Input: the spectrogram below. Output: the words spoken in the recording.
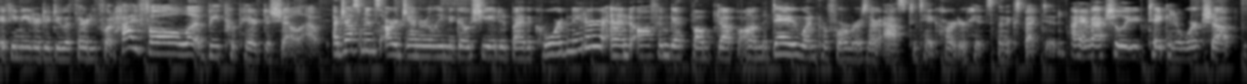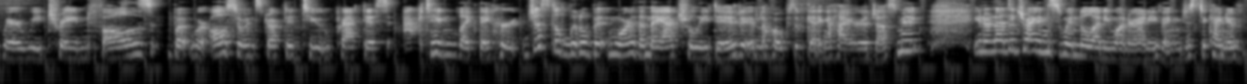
If you need her to do a 30 foot high fall, be prepared to shell out. Adjustments are generally negotiated by the coordinator and often get bumped up on the day when performers are asked to take harder hits than expected. I have actually taken a workshop where we trained falls, but we're also instructed to practice acting like they hurt just a little bit more than they actually did in the hopes of getting a higher adjustment. You know, not to try and swindle anyone or anything, just to kind of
